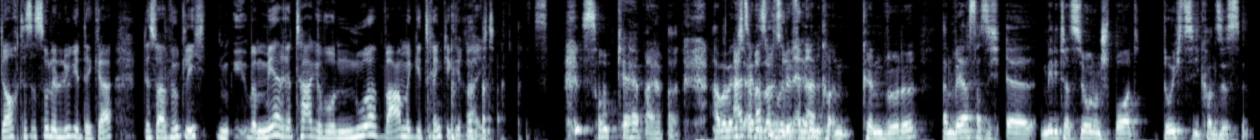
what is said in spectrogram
Doch, das ist so eine Lüge, Dicker. Das war wirklich, über mehrere Tage wurden nur warme Getränke gereicht. So cap einfach. Aber wenn Also, ich eine Sache mit verändern kon- können würde, dann wäre es, dass ich äh, Meditation und Sport durchziehe konsistent.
